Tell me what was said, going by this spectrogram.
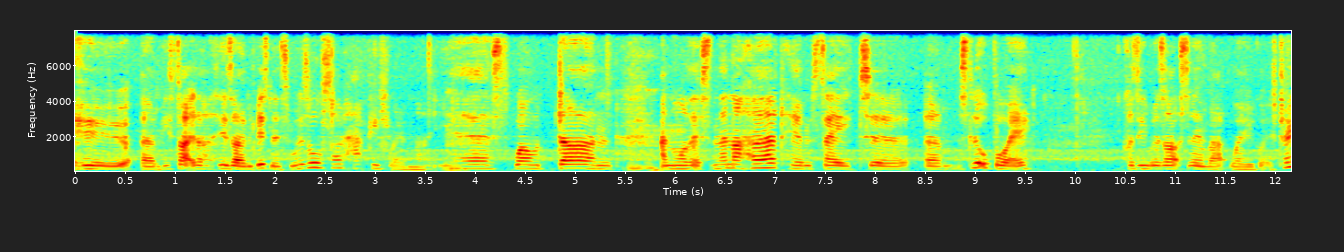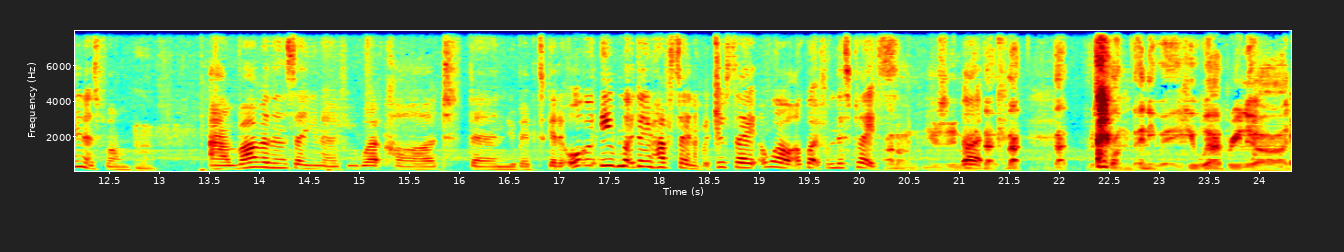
who um, he started his own business and was all so happy for him. Like, Mm. yes, well done, Mhm. and all this. And then I heard him say to um, this little boy, because he was asking him about where he got his trainers from. Mm. And rather than say, you know, if you work hard, then you'll be able to get it, or even not, don't even have to say nothing, but just say, oh, well, I got it from this place. I don't usually Like- like that that that respond anyway. If you work really hard,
